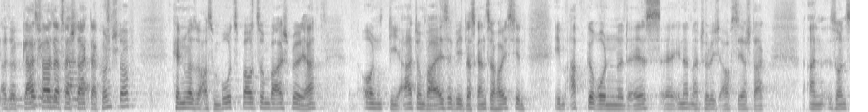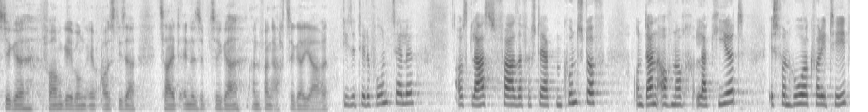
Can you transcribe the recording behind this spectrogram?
also Glasfaserverstärkter Kunststoff. Kennen wir so aus dem Bootsbau zum Beispiel, ja. Und die Art und Weise, wie das ganze Häuschen eben abgerundet ist, erinnert natürlich auch sehr stark an sonstige Formgebung aus dieser Zeit Ende 70er, Anfang 80er Jahre. Diese Telefonzelle aus glasfaserverstärktem Kunststoff und dann auch noch lackiert, ist von hoher Qualität.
